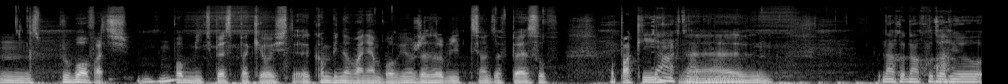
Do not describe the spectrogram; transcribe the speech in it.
mm, spróbować mhm. pobić bez jakiegoś e, kombinowania, bo wiem, że zrobili 1000 FPS-ów opaki. Tak, tak, e, Na, na chłodzeniu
